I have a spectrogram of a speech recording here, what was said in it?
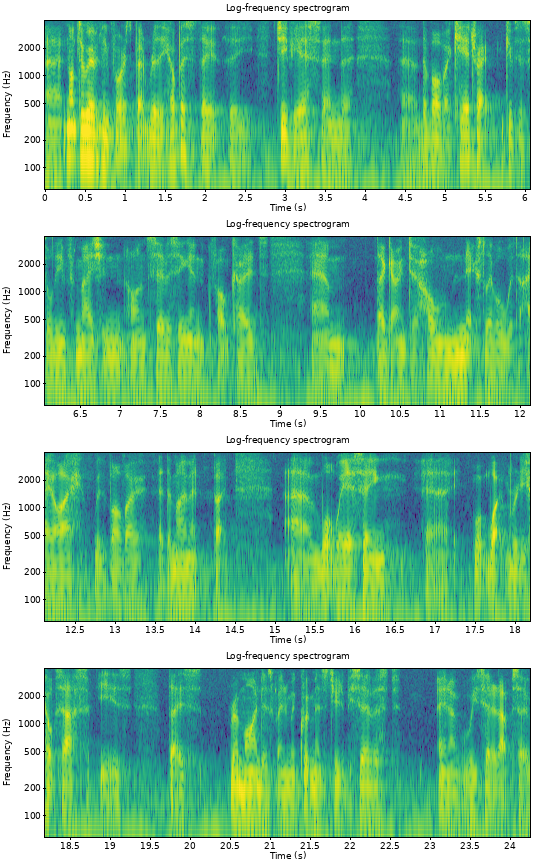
uh, not do everything for us, but really help us. The the GPS and the uh, the Volvo CareTrack gives us all the information on servicing and fault codes. Um, they're going to whole next level with AI with Volvo at the moment, but um, what we're seeing, uh, what, what really helps us is those reminders when equipment's due to be serviced. You know, we set it up so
